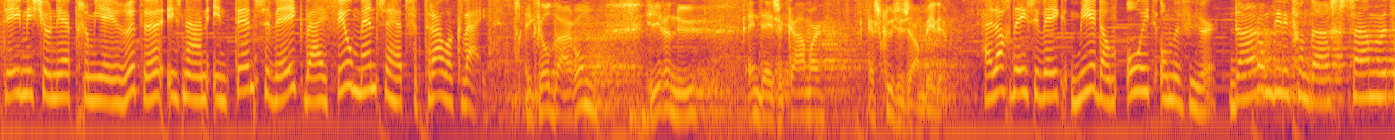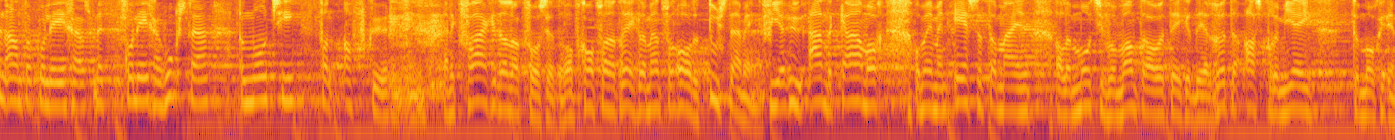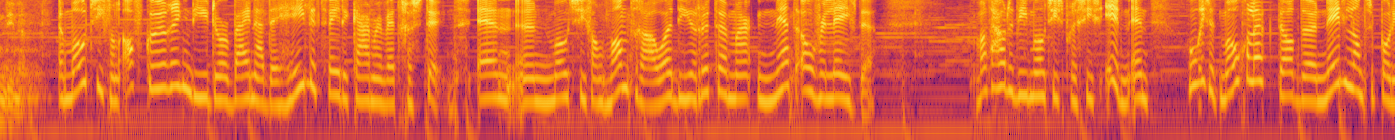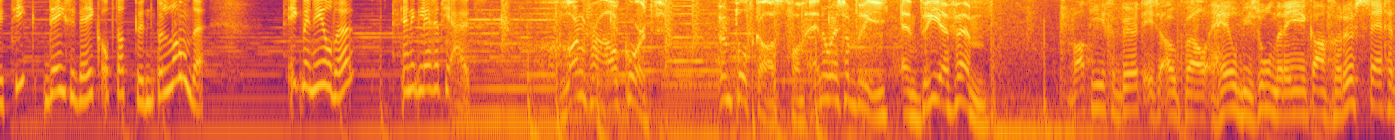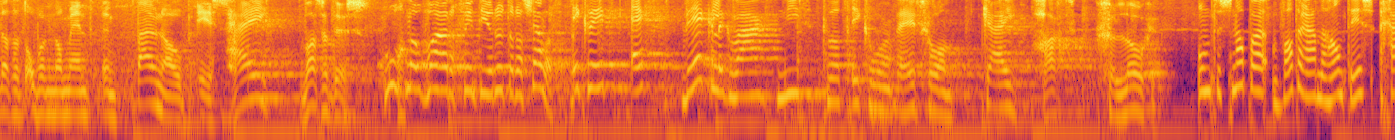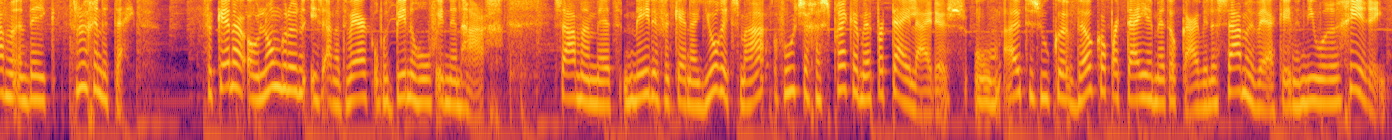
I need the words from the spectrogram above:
Demissionair premier Rutte is na een intense week bij veel mensen het vertrouwen kwijt. Ik wil daarom hier en nu in deze Kamer excuses aanbieden. Hij lag deze week meer dan ooit onder vuur. Daarom dien ik vandaag samen met een aantal collega's, met collega Hoekstra, een motie van afkeuring in. En ik vraag u dan ook, voorzitter, op grond van het reglement van orde toestemming via u aan de Kamer om in mijn eerste termijn al een motie van wantrouwen tegen de heer Rutte als premier te mogen indienen. Een motie van afkeuring die door bijna de hele Tweede Kamer werd gesteund. En een motie van wantrouwen die Rutte maar net overleefde. Wat houden die moties precies in? En hoe is het mogelijk dat de Nederlandse politiek deze week op dat punt belandde? Ik ben Hilde en ik leg het je uit. Lang verhaal kort. Een podcast van NOS op 3 en 3FM. Wat hier gebeurt is ook wel heel bijzonder. En je kan gerust zeggen dat het op een moment een puinhoop is. Hij was het dus. Hoe geloofwaardig vindt die Rutte dat zelf? Ik weet echt werkelijk waar niet wat ik hoor. Hij heeft gewoon keihard gelogen. Om te snappen wat er aan de hand is, gaan we een week terug in de tijd. Verkenner Olongren is aan het werk op het Binnenhof in Den Haag. Samen met medeverkenner Joritsma voert ze gesprekken met partijleiders om uit te zoeken welke partijen met elkaar willen samenwerken in een nieuwe regering.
